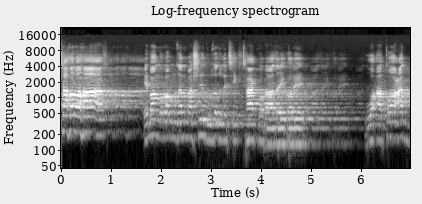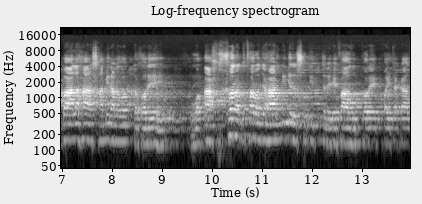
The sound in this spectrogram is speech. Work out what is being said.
শাহরাহা এবং রমজান মাসে রোজা যদি ঠিকঠাক মতো আদায় করে ও আতাআত বালাহা স্বামীর আনুগত্য করে ও আহসানাত ফারজাহা নিজের সতীত্বের হেফাজত করে, কয়টা কাজ?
